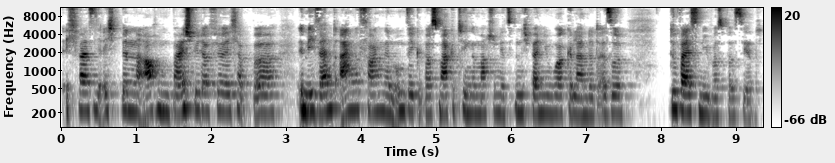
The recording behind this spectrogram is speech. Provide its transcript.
ich weiß nicht, ich bin auch ein Beispiel dafür. Ich habe äh, im Event angefangen, einen Umweg übers Marketing gemacht und jetzt bin ich bei New Work gelandet. Also du weißt nie, was passiert.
